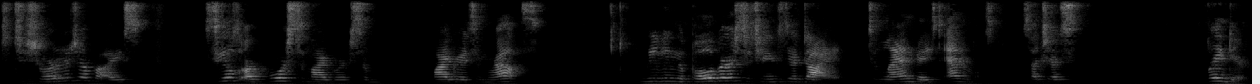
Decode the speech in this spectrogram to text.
due to shortage of ice, seals are forced to migrate, some, migrate somewhere else, leaving the polar bears to change their diet to land based animals, such as reindeer.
